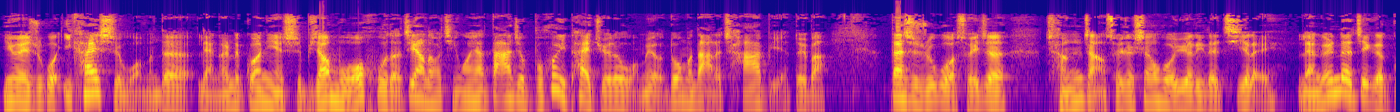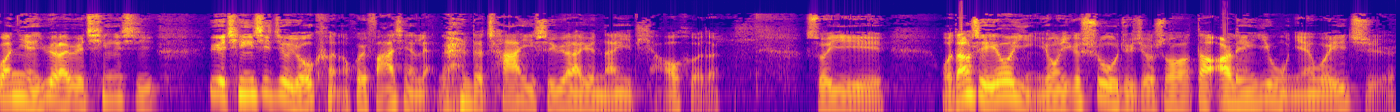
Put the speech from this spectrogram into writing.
因为如果一开始我们的两个人的观念是比较模糊的，这样的话情况下，大家就不会太觉得我们有多么大的差别，对吧？但是如果随着成长，随着生活阅历的积累，两个人的这个观念越来越清晰，越清晰就有可能会发现两个人的差异是越来越难以调和的。所以。我当时也有引用一个数据，就是说到二零一五年为止，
